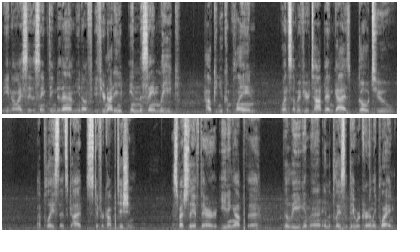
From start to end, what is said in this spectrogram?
you know, I say the same thing to them. You know, if, if you're not in, in the same league, how can you complain when some of your top end guys go to a place that's got stiffer competition, especially if they're eating up the, the league in the in the place that they were currently playing.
